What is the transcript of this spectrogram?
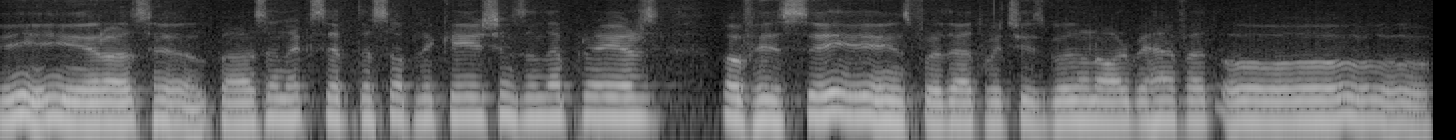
Hear us, help us, and accept the supplications and the prayers of his saints for that which is good on our behalf at all,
